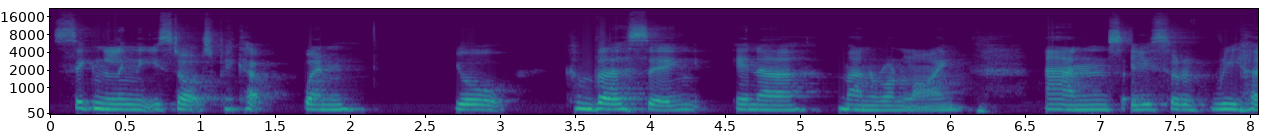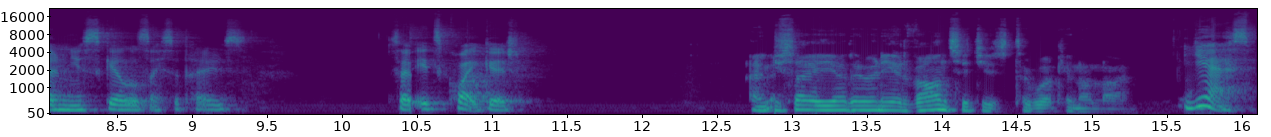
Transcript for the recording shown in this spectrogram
signaling that you start to pick up when you're conversing in a manner online and you sort of rehone your skills, I suppose. So it's quite good. And you say, are there any advantages to working online? Yes,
